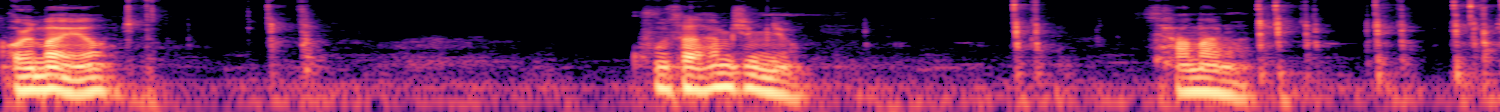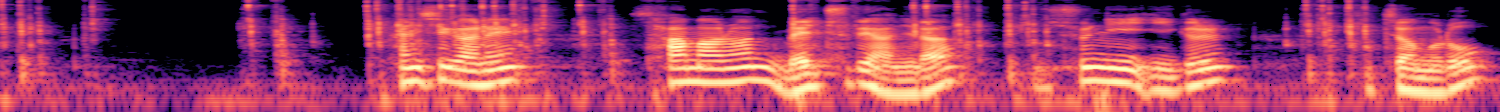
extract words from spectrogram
얼마예요? 94 36 4만 원. 1시간에 4만 원 매출이 아니라 순이익을 기점으로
